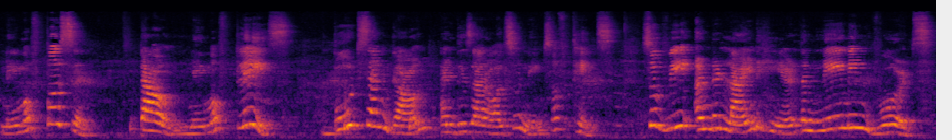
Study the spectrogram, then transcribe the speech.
name of person. Town, name of place boots and gown and these are also names of things. So we underlined here the naming words.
